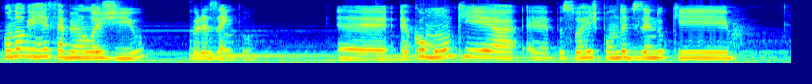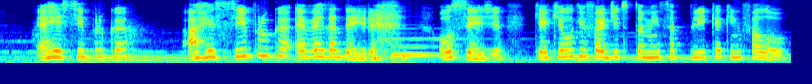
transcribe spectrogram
Quando alguém recebe um elogio, por exemplo, é, é comum que a é, pessoa responda dizendo que é recíproca. A recíproca é verdadeira. Ou seja, que aquilo que foi dito também se aplica a quem falou.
